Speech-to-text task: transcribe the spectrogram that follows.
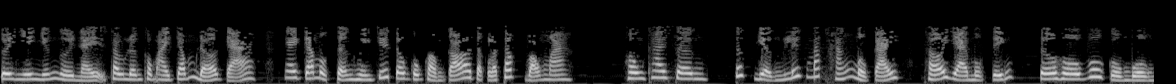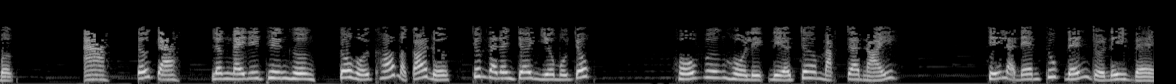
Tuy nhiên những người này sau lưng không ai chống đỡ cả, ngay cả một thần huyền chí tôn cũng không có, thật là thất vọng mà. Hùng Khai Sơn tức giận liếc mắt hắn một cái, thở dài một tiếng, tự hồ vô cùng buồn bực. À, tứ ca, lần này đi thiên hương, cơ hội khó mà có được, chúng ta nên chơi nhiều một chút. Hổ vương hồ liệt địa trơ mặt cha nói, chỉ là đem thuốc đến rồi đi về,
